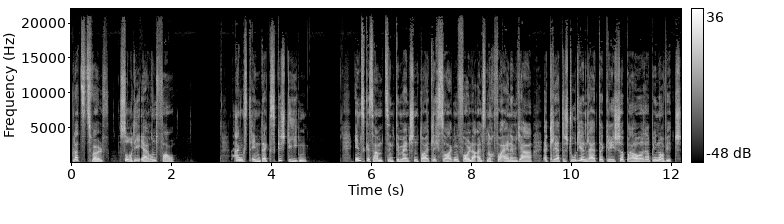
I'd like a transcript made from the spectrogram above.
Platz 12, so die R&V. Angstindex gestiegen. Insgesamt sind die Menschen deutlich sorgenvoller als noch vor einem Jahr, erklärte Studienleiter Grisha Brauer-Rabinowitsch.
